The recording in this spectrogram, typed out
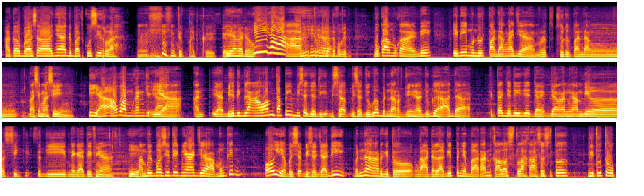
atau bahasanya debat kusir lah. Tempatku. Iya nggak dong? Iya. Iya. Tepuk, tepuk. Bukan bukan. Ini ini menurut pandang aja, menurut sudut pandang masing-masing. Iya awam kan kita. Iya, an- ya bisa dibilang awam tapi bisa jadi bisa bisa juga benar juga juga ada. Kita jadi jangan ngambil segi, segi negatifnya, Iya. ambil positifnya aja. Mungkin oh iya bisa bisa jadi benar gitu. nggak ada lagi penyebaran kalau setelah kasus itu ditutup.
